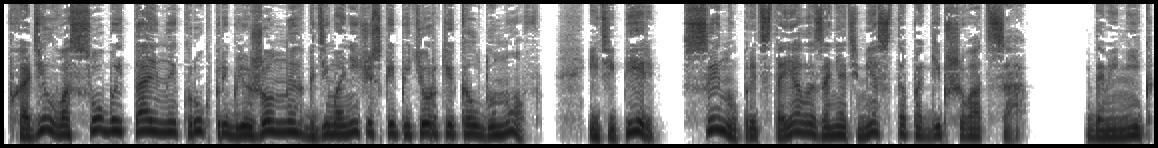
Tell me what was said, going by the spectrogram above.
входил в особый тайный круг приближенных к демонической пятерке колдунов, и теперь сыну предстояло занять место погибшего отца. Доминик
